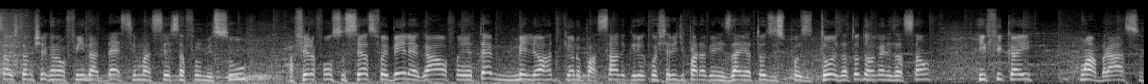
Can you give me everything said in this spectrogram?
Pessoal, estamos chegando ao fim da 16ª Flumisul. A feira foi um sucesso, foi bem legal, foi até melhor do que ano passado. Eu gostaria de parabenizar a todos os expositores, a toda a organização. E fica aí um abraço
